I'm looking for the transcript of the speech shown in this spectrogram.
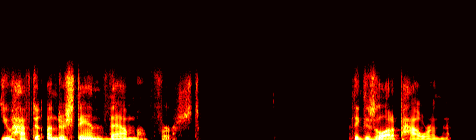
you have to understand them first. I think there's a lot of power in that.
